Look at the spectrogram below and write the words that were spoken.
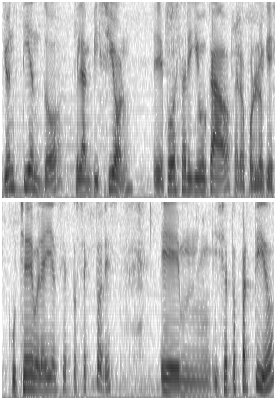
yo entiendo que la ambición eh, puedo estar equivocado, pero por lo que escuché por ahí en ciertos sectores em, y ciertos partidos,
